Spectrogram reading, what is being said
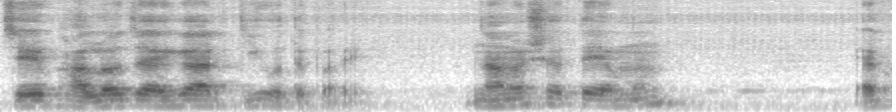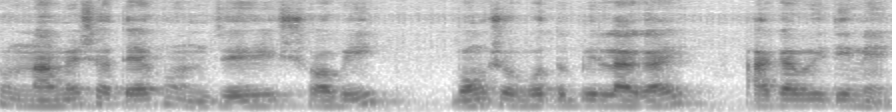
চেয়ে ভালো জায়গা আর কি হতে পারে? নামের সাথে এমন, এখন নামের সাথে এখন যে সবই বংশপদ্ধতি লাগায়, আগামী দিনে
